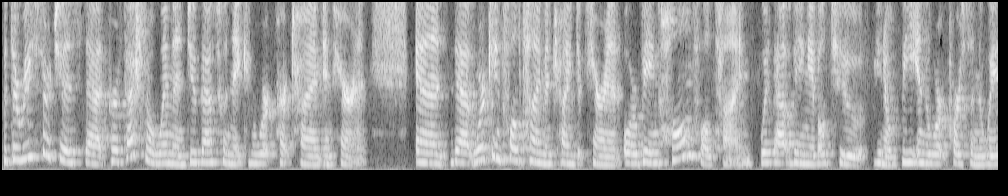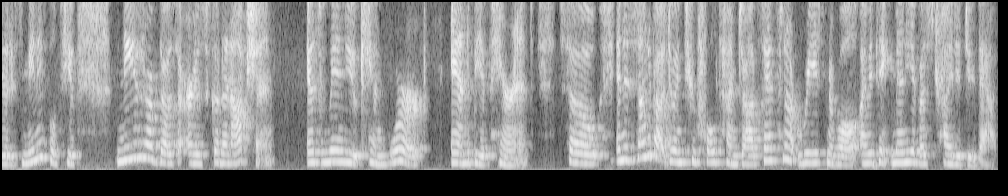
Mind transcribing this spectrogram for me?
But the research is that professional women do best when they can work part time and parent. And that working full time and trying to parent or being home full time without being able to, you know, be in the workforce in the way that is meaningful to you, neither of those are as good an option is when you can work and be a parent. So, and it's not about doing two full time jobs. That's not reasonable. I mean, I think many of us try to do that.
